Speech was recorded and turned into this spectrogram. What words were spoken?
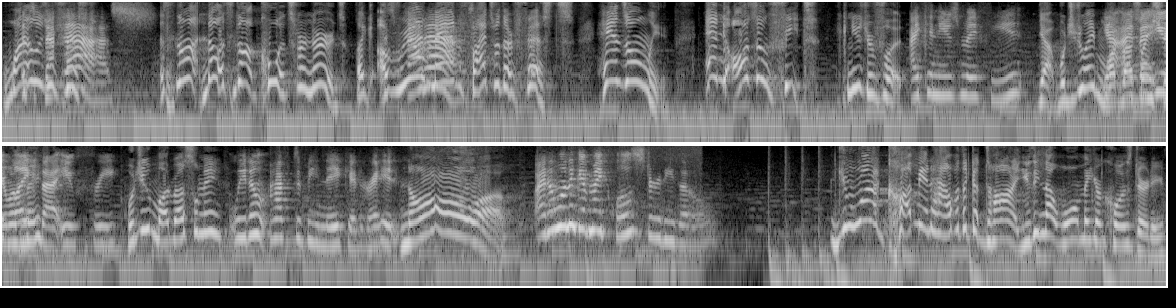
Why not it's use your fists? It's not. No, it's not cool. It's for nerds. Like a It's real man fights with their fists, hands only, and also feet. You can use your foot. I can use my feet. Yeah. Would you do a mud Yeah, I wrestling bet stream you'd with like me? that, you freak. Would you mud wrestle me? We don't have to be naked, right? No. I don't want to get my clothes dirty though. You want to cut me in half with a katana? You think that won't make your clothes dirty?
